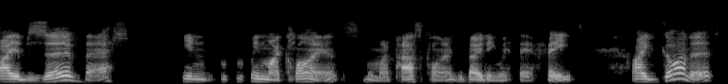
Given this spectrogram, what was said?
I observe that in in my clients or my past clients voting with their feet. I got it.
